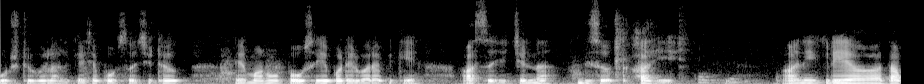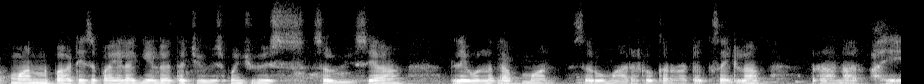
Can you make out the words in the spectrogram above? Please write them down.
उष्ट होईल. हलक्याच्या पावसाची ढग निर्माण होऊन पाऊसही पडेल बऱ्यापैकी. असं हे चिन्ह दिसत आहे. आणि इकडे तापमान पहाटेचं पाहायला गेलं तर चोवीस पंचवीस सव्वीस या लेवलनं तापमान सर्व महाराष्ट्र कर्नाटक साईडला राहणार आहे.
